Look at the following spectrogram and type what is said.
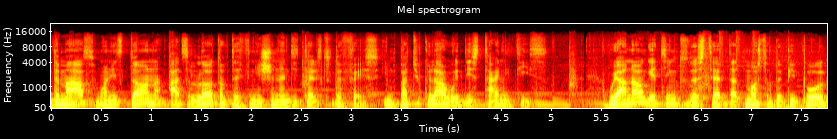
The mouth, when it's done, adds a lot of definition and details to the face, in particular with these tiny teeth. We are now getting to the step that most of the people,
